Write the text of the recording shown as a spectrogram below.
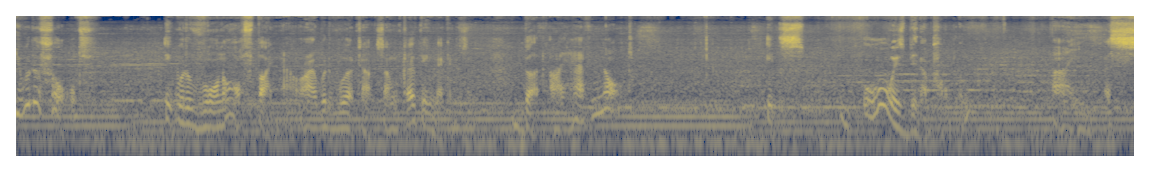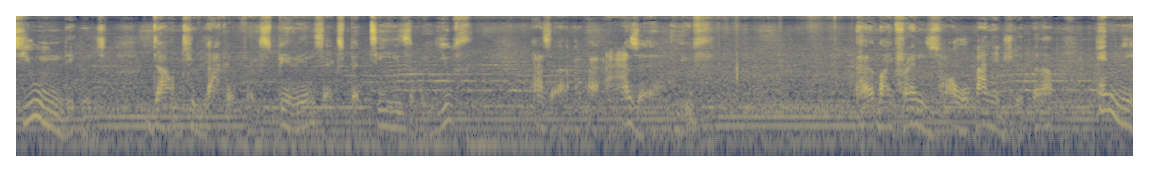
You would have thought it would have worn off by now. I would have worked out some coping mechanism, but I have not. It's always been a problem. I assumed it was down to lack of experience, expertise of youth as a, as a youth. Uh, my friends all managed it without any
